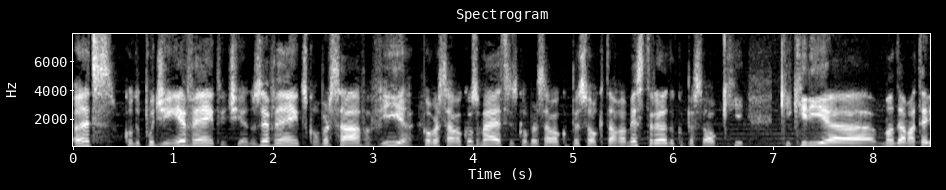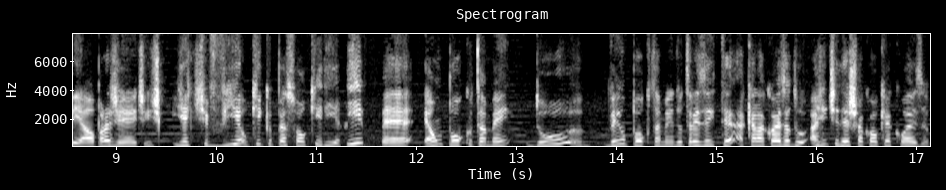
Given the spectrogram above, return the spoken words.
antes, quando podia em evento, a gente ia nos eventos, conversava, via, conversava com os mestres, conversava com o pessoal que estava mestrando, com o pessoal que, que queria mandar material pra gente, e a gente via o que, que o pessoal queria. E é, é um pouco também do. Vem um pouco também do 3DT, aquela coisa do a gente deixa qualquer coisa,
